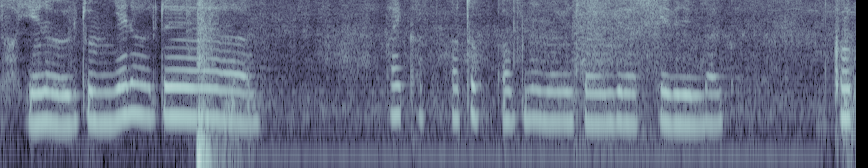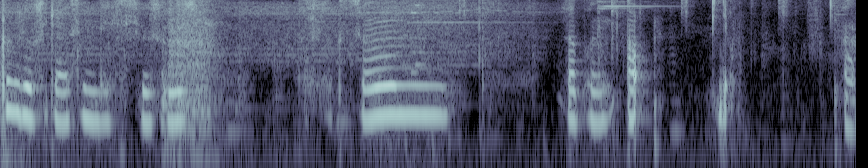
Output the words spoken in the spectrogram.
ya yine öldüm, yine öldüm. Like atıp abone unutmayın. Biraz sevineyim ben. Korku videosu gelsin de istiyorsunuz. Aşağıdan yapın. Aa, yok. Ama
